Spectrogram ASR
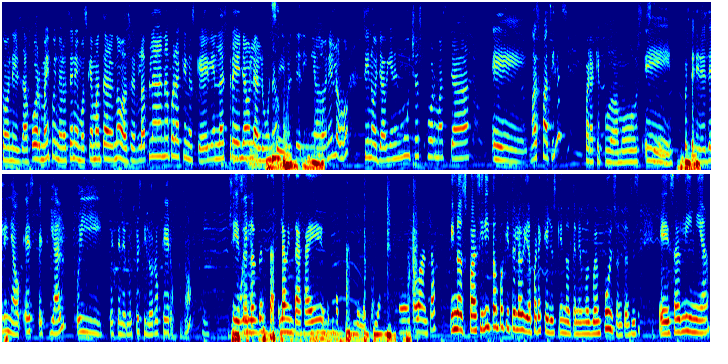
con esa forma y pues no nos tenemos que matar, no, hacer la plana para que nos quede bien la estrella o la luna o el delineado en el ojo, sino ya vienen muchas formas ya eh, más fáciles para que podamos eh, pues tener el delineado especial y pues tener nuestro estilo rockero, ¿no? Sí, eso es la, ventaja de la tecnología. Avanza y nos facilita un poquito la vida para aquellos que no tenemos buen pulso. Entonces, esa línea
